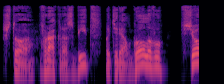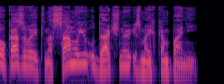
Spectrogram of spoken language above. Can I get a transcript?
что враг разбит, потерял голову, все указывает на самую удачную из моих кампаний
